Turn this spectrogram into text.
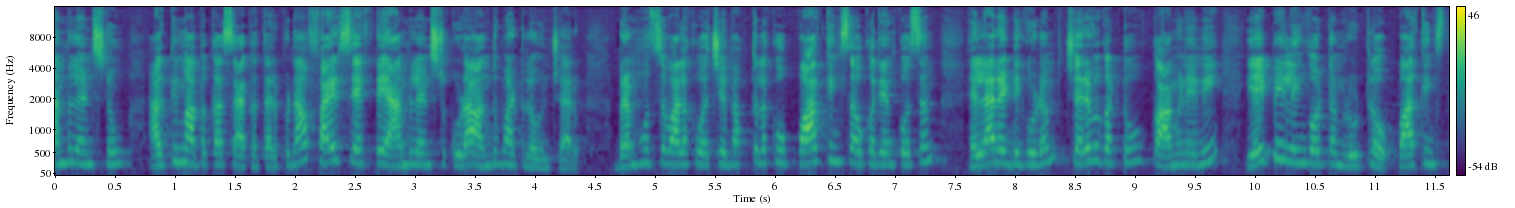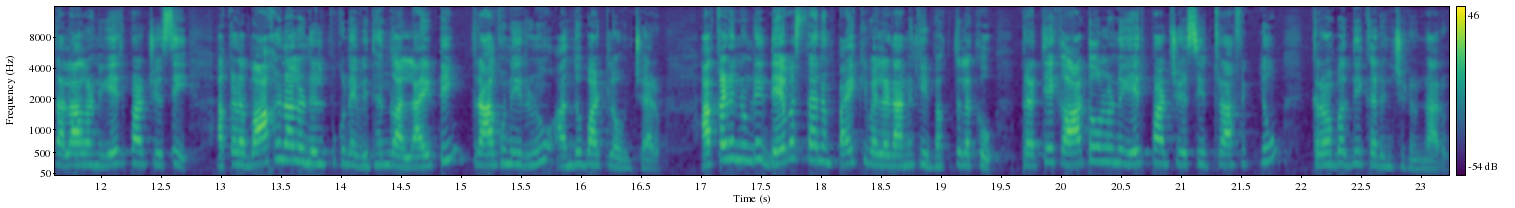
అంబులెన్స్ను అగ్నిమాపక శాఖ తరపున ఫైర్ సేఫ్టీ అంబులెన్స్ను కూడా అందుబాటులో ఉంచారు. బ్రహ్మోత్సవాలకు వచ్చే భక్తులకు పార్కింగ్ సౌకర్యం కోసం ఎల్లారెడ్డిగూడెం చెరువుగట్టు కామినేని ఏపీ లింగోటం రూట్లో పార్కింగ్ స్థలాలను ఏర్పాటు చేసి అక్కడ వాహనాలు నిలుపుకునే విధంగా లైటింగ్ త్రాగునీరును అందుబాటులో ఉంచారు. అక్కడి నుండి దేవస్థానం పైకి వెళ్ళడానికి భక్తులకు ప్రత్యేక ఆటోలను ఏర్పాటు చేసి ట్రాఫిక్ను క్రమబద్ధీకరించనున్నారు.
